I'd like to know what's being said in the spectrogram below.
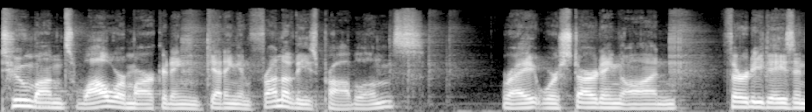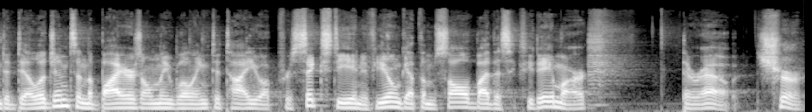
two months while we're marketing, getting in front of these problems, right? We're starting on 30 days into diligence, and the buyer's only willing to tie you up for 60. And if you don't get them solved by the 60 day mark, they're out. Sure.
